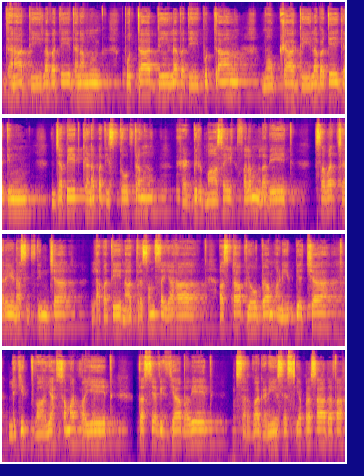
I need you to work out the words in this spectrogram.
विद्यार्थी लभते विद्यां धनाद्दी लभते धनम् पुत्राद्दी लभते पुत्रान् मोक्षाद्दी लभते गतिम् जपेत् गणपतिस्तोत्रम् षड्भिर्मासैः फलं लभेत् संवत्सरेण सिद्धिं च लभते नात्र संशयः अष्टाभ्यो ब्राह्मणेभ्यश्च लिखित्वा यः समर्पयेत् तस्य विद्या भवेत् सर्वगणेशस्य प्रसादतः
